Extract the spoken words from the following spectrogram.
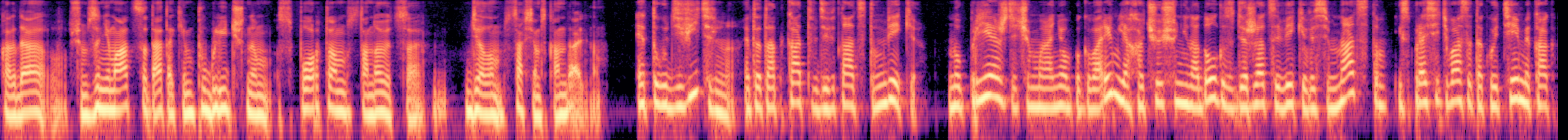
когда, в общем, заниматься да, таким публичным спортом становится делом совсем скандальным. Это удивительно, этот откат в XIX веке. Но прежде чем мы о нем поговорим, я хочу еще ненадолго задержаться в веке XVIII и спросить вас о такой теме, как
